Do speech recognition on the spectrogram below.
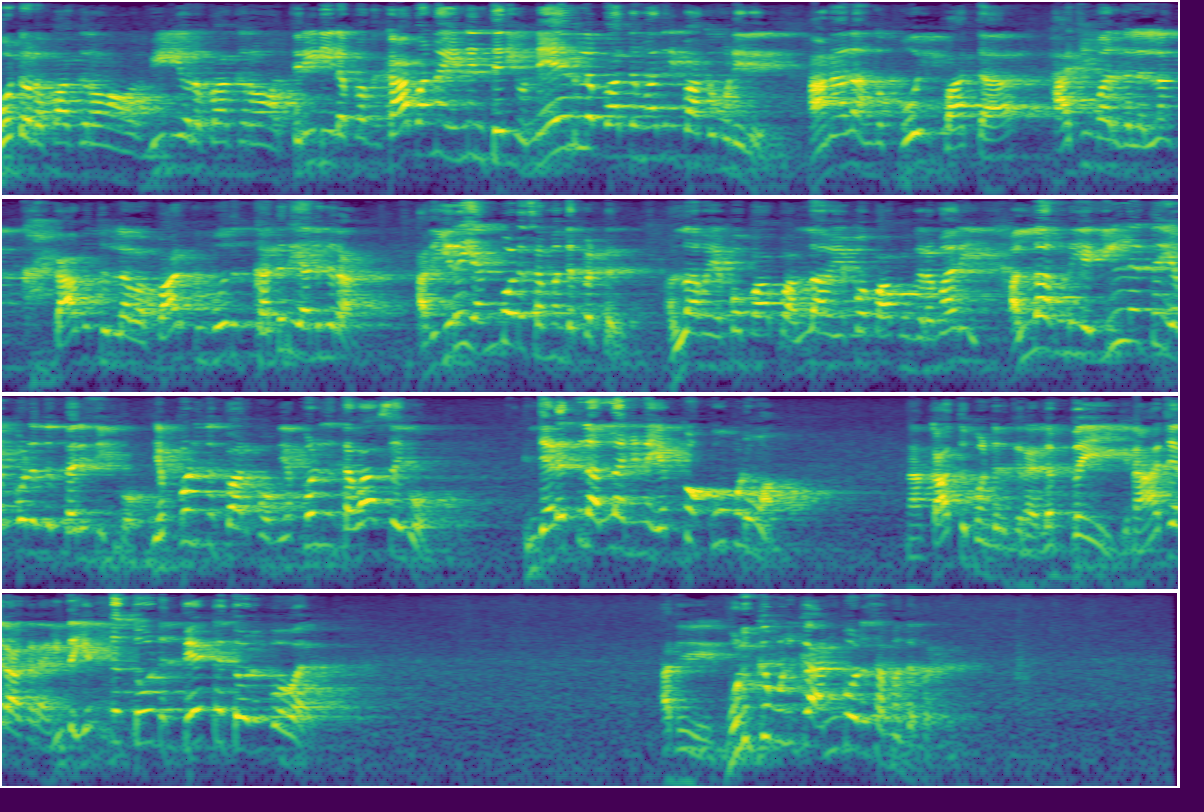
பாக்குறோம் போட்டோல பாக்குறோம் வீடியோல பாக்குறோம் த்ரீடியில பார்க்க காபான்னா என்னன்னு தெரியும். நேர்ல பார்த்த மாதிரி பார்க்க முடியுது. ஆனாலும் அங்க போய் பார்த்தா ஹாஜிமார்கள் எல்லாம் காபத்துல்லாவை பார்க்கும் போது கதறி அழுகிறாங்க. அது இறை அன்போட சம்பந்தப்பட்டது. அல்லாஹ் எப்ப பார்ப்போம் அல்லாஹ் எப்ப பார்ப்போங்கிற மாதிரி அல்லாஹுடைய இல்லத்தை எப்பொழுது தரிசிப்போம் எப்பொழுது பார்ப்போம் எப்பொழுது தவாப் செய்வோம்? இந்த இடத்துல அல்லாஹ் என்ன எப்ப கூப்பிடுவான்? நான் காத்து கொண்டிருக்கிறேன் லப்பை நான் ஆஜராகிறேன். இந்த எண்ணத்தோடு தேட்டத்தோடு போவார். அது முழுக்க முழுக்க அன்போடு சம்பந்தப்பட்டது.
